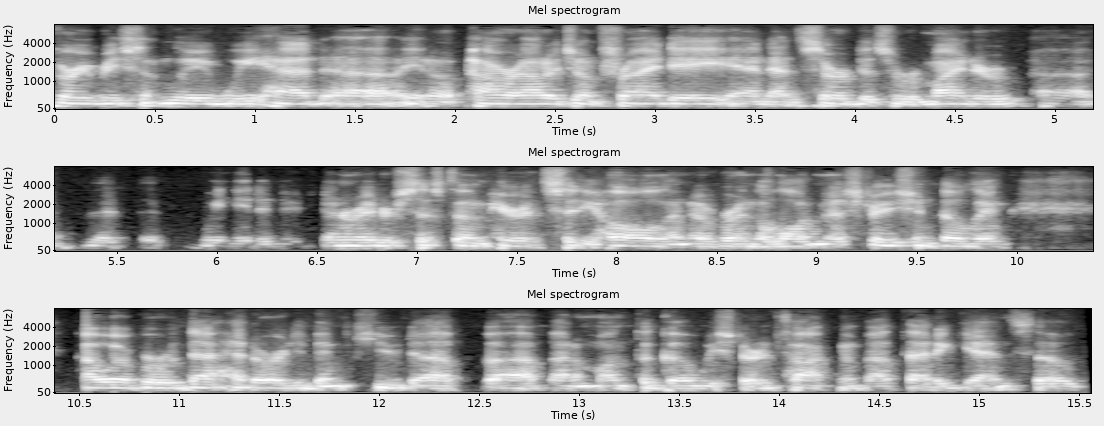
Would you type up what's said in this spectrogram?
very recently, we had uh, you know a power outage on Friday, and that served as a reminder uh, that, that, we need a new generator system here at City Hall and over in the law administration building. However, that had already been queued up uh, about a month ago. We started talking about that again, so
